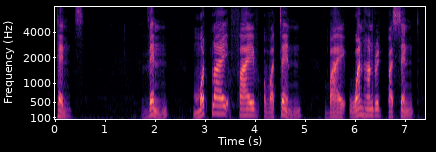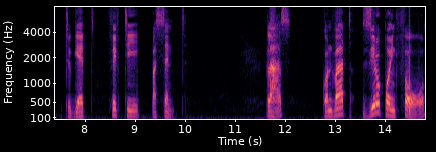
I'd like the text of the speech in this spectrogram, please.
tenths. Then multiply 5 over 10 by 100% to get 50%. Class, convert 0.4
